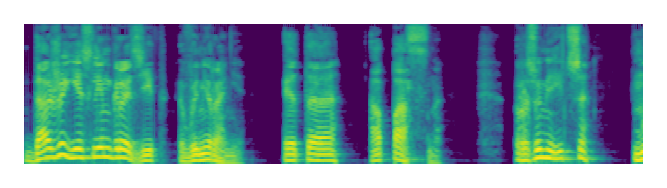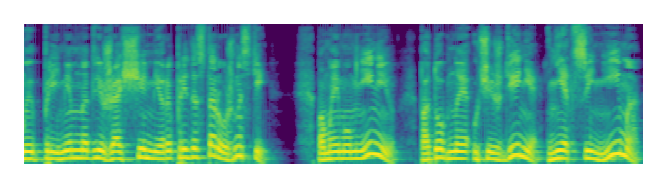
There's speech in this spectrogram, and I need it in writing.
даже если им грозит вымирание. Это опасно. Разумеется, мы примем надлежащие меры предосторожности. По моему мнению, подобное учреждение неоценимо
